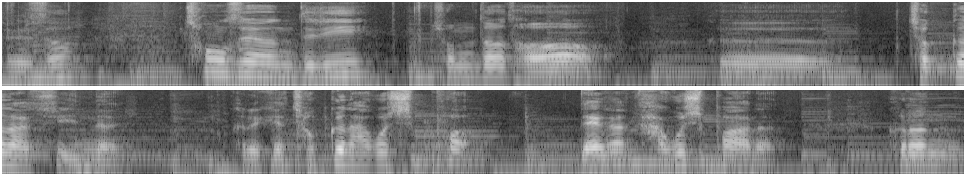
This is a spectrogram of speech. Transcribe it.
그래서 청소년들이 좀 더 더 그 접근할 수 있는 그렇게 접근하고 싶어 내가 가고 싶어하는 그런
